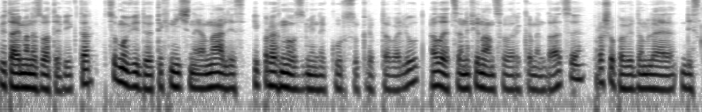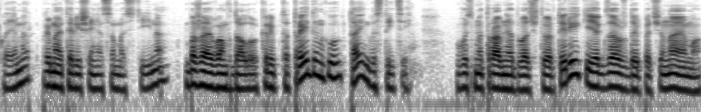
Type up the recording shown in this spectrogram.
Вітаю, мене звати Віктор. В цьому відео технічний аналіз і прогноз зміни курсу криптовалют, але це не фінансова рекомендація. Про що повідомляє дисклеймер. Приймайте рішення самостійно. Бажаю вам вдалого криптотрейдингу та інвестицій. 8 травня 2024 рік, і як завжди, починаємо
